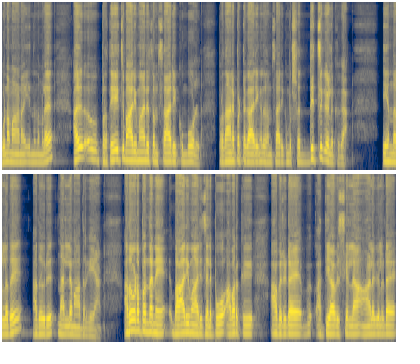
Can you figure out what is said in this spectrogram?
ഗുണമാണ് എന്ന് നമ്മൾ അത് പ്രത്യേകിച്ച് ഭാര്യമാർ സംസാരിക്കുമ്പോൾ പ്രധാനപ്പെട്ട കാര്യങ്ങൾ സംസാരിക്കുമ്പോൾ ശ്രദ്ധിച്ച് കേൾക്കുക. എന്നുള്ളത് അതൊരു നല്ല മാതൃകയാണ്. അതോടൊപ്പം തന്നെ ഭാര്യമാർ ചിലപ്പോൾ അവർക്ക് അവരുടെ അത്യാവശ്യമുള്ള ആളുകളുടെ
